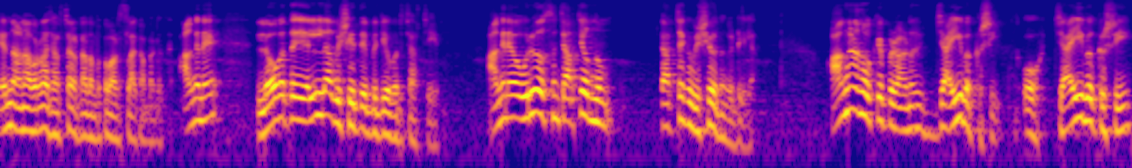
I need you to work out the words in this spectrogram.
എന്നാണ് അവരുടെ ചർച്ച കണ്ടാൽ നമുക്ക് മനസ്സിലാക്കാൻ പറ്റുന്നത്. അങ്ങനെ ലോകത്തെ എല്ലാ വിഷയത്തെപ്പറ്റി അവർ ചർച്ച ചെയ്യും. അങ്ങനെ ഒരു ദിവസം ചർച്ചയൊന്നും ചർച്ചയ്ക്ക് വിഷയമൊന്നും കിട്ടിയില്ല. അങ്ങനെ നോക്കിയപ്പോഴാണ് ജൈവ കൃഷി ഓ ജൈവ കൃഷി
